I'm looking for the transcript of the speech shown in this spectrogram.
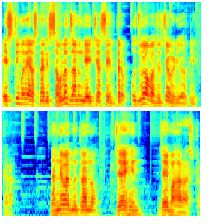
एस टीमध्ये असणारी सवलत जाणून घ्यायची असेल तर उजव्या बाजूच्या व्हिडिओवर क्लिक करा. धन्यवाद मित्रांनो. जय हिंद जय महाराष्ट्र.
